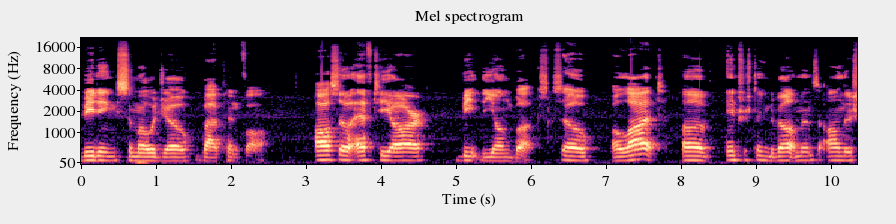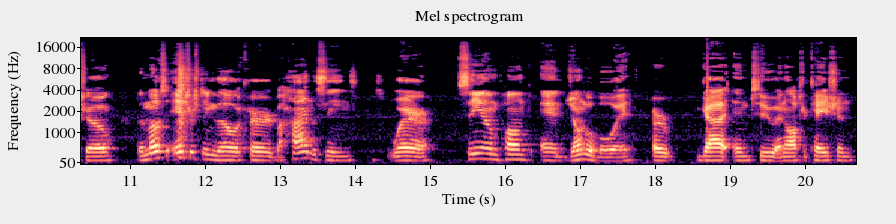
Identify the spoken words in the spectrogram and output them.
beating Samoa Joe by pinfall. Also, FTR beat the Young Bucks. So, a lot of interesting developments on this show. The most interesting, though, occurred behind the scenes where CM Punk and Jungle Boy are, got into an altercation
